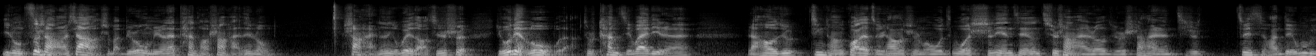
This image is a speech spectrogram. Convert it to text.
一种自上而下的，是吧？比如我们原来探讨上海那种。上海的那个味道其实是有点落伍的，就是看不起外地人，然后就经常挂在嘴上的是什么？我我十年前去上海的时候，比如上海人其实最喜欢对外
